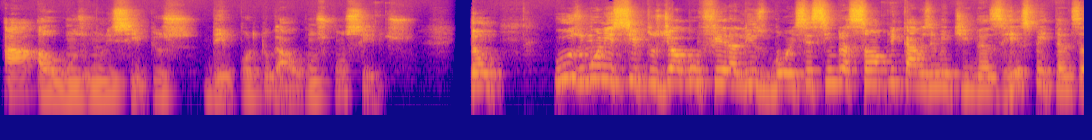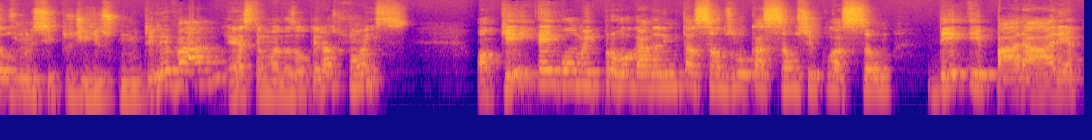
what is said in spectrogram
a alguns municípios de Portugal, alguns conselhos. Então, os municípios de Albufeira, Lisboa e Sesimbra são aplicáveis medidas respeitantes aos municípios de risco muito elevado. Esta é uma das alterações. Ok? É igualmente prorrogada a limitação, deslocação, circulação de e para a área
